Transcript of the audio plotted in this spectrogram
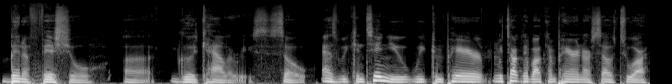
beneficial uh, good calories. So as we continue, we compare. We talked about comparing ourselves to our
